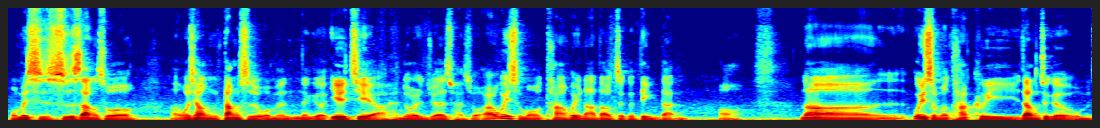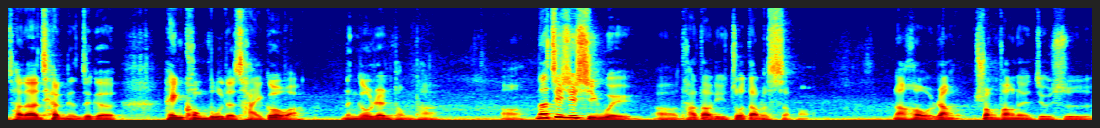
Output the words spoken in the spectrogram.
我们实事实上说。啊，我想当时我们那个业界啊，很多人就在传说啊，为什么他会拿到这个订单？哦，那为什么他可以让这个我们常常讲的这个很恐怖的采购啊，能够认同他？哦，那这些行为啊，他到底做到了什么？然后让双方呢，就是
